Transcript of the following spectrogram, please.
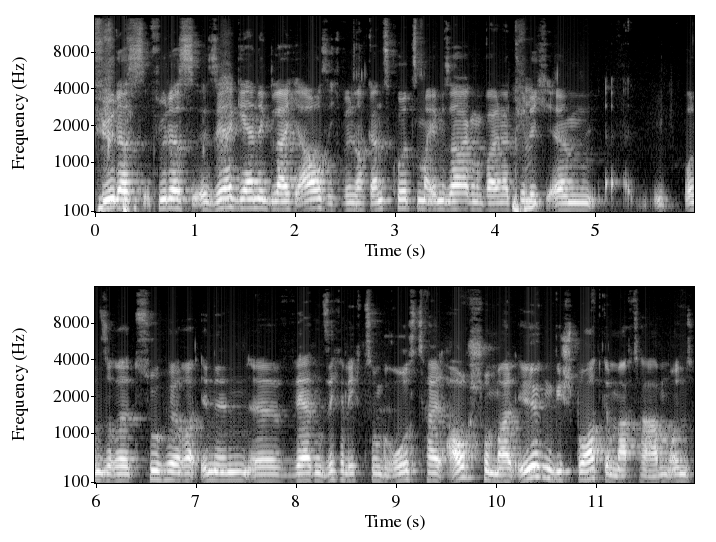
für das, für das sehr gerne gleich aus. Ich will noch ganz kurz mal eben sagen, weil natürlich mhm. ähm, unsere ZuhörerInnen äh, werden sicherlich zum Großteil auch schon mal irgendwie Sport gemacht haben und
